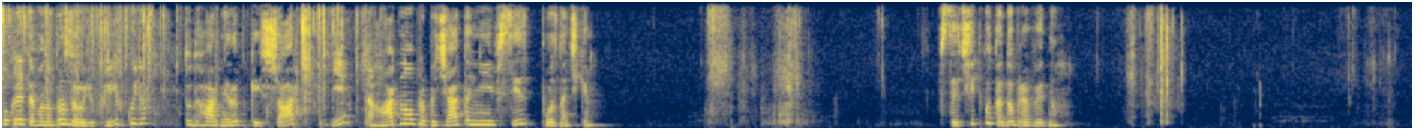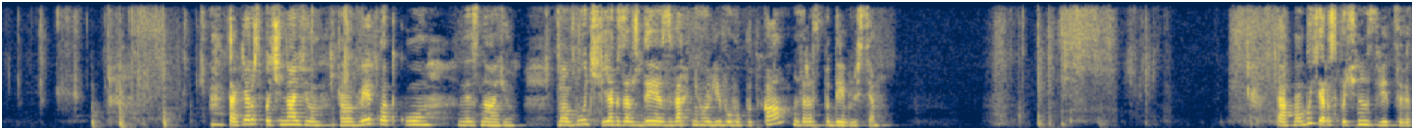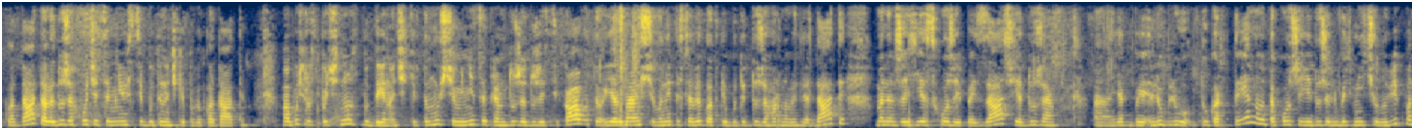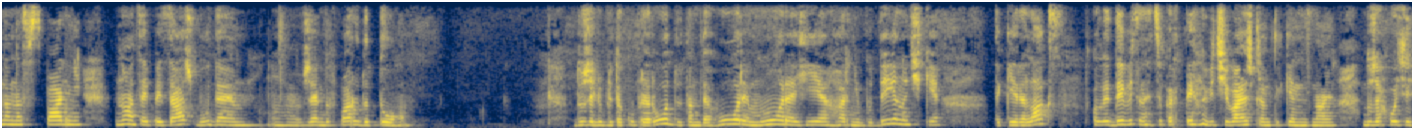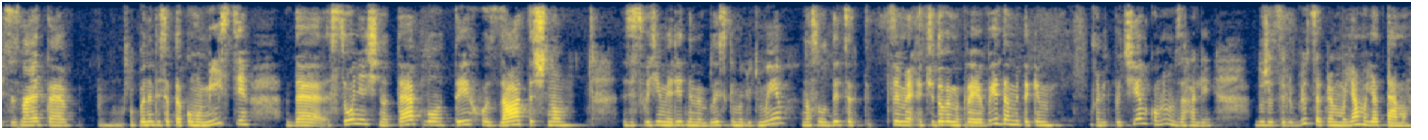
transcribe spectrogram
Покрите воно прозорою плівкою. Тут гарний липкий шар і гарно пропечатані всі позначки. Все чітко та добре видно. Так, я розпочинаю е, викладку, не знаю, мабуть, як завжди, з верхнього лівого кутка. Зараз подивлюся. Так, мабуть, я розпочну звідси викладати, але дуже хочеться мені ось ці будиночки повикладати. Мабуть, розпочну з будиночків, тому що мені це прям дуже-дуже цікаво. То я знаю, що вони після викладки будуть дуже гарно виглядати. У мене вже є схожий пейзаж. Я дуже е, якби, люблю ту картину. Також її дуже любить мій чоловік, вона в нас в спальні. Ну, а цей пейзаж буде вже якби в пару до того. Дуже люблю таку природу, там, де гори, море є, гарні будиночки, такий релакс. Коли дивишся на цю картину, відчуваєш прям таке, не знаю, дуже хочеться, знаєте, опинитися в такому місці, де сонячно, тепло, тихо, затишно, зі своїми рідними, близькими людьми, насолодитися цими чудовими краєвидами, таким відпочинком. Ну, взагалі. Дуже це люблю, це прям моя моя тема.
